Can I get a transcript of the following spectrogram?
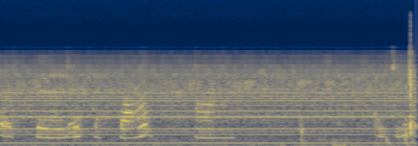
Let's this, let's start. Um, I just,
